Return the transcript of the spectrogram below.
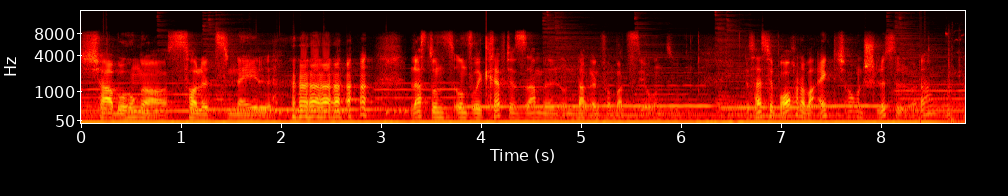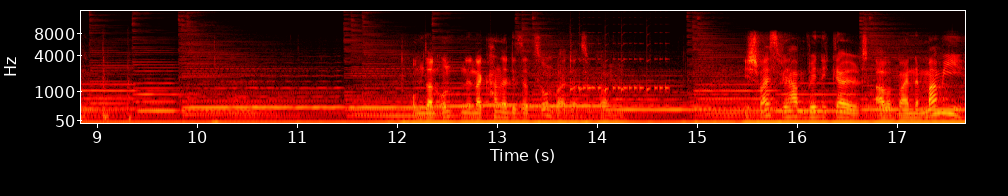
Ich habe Hunger, Solid Snail. Lasst uns unsere Kräfte sammeln und nach Informationen suchen. Das heißt, wir brauchen aber eigentlich auch einen Schlüssel, oder? Um dann unten in der Kanalisation weiterzukommen. Ich weiß, wir haben wenig Geld, aber meine Mami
